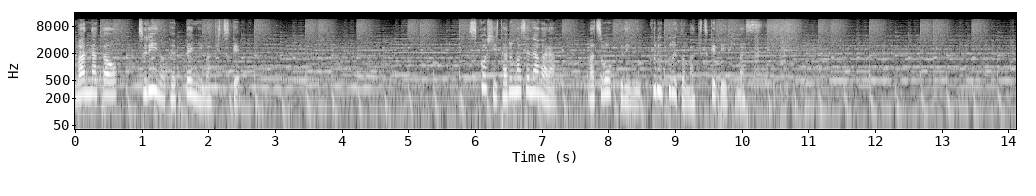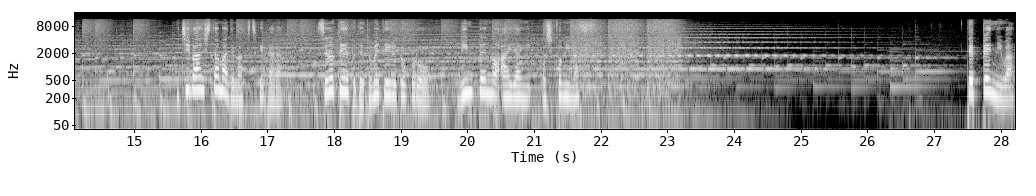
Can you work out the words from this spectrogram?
真ん中をツリーのてっぺんに巻きつけ少したるませながら松ぼっくりにくるくると巻きつけていきます。一番下まで巻きつけたらセロテープで留めているところを鱗片の間に押し込みます。てっぺんには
